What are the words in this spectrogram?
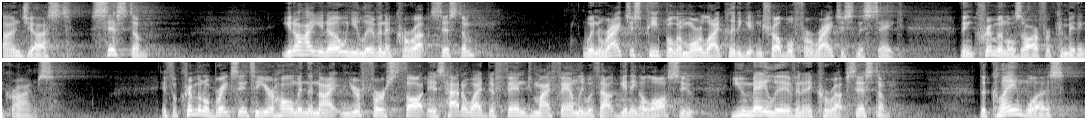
unjust system. You know how you know when you live in a corrupt system? When righteous people are more likely to get in trouble for righteousness' sake than criminals are for committing crimes. If a criminal breaks into your home in the night and your first thought is, How do I defend my family without getting a lawsuit? you may live in a corrupt system. The claim was,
